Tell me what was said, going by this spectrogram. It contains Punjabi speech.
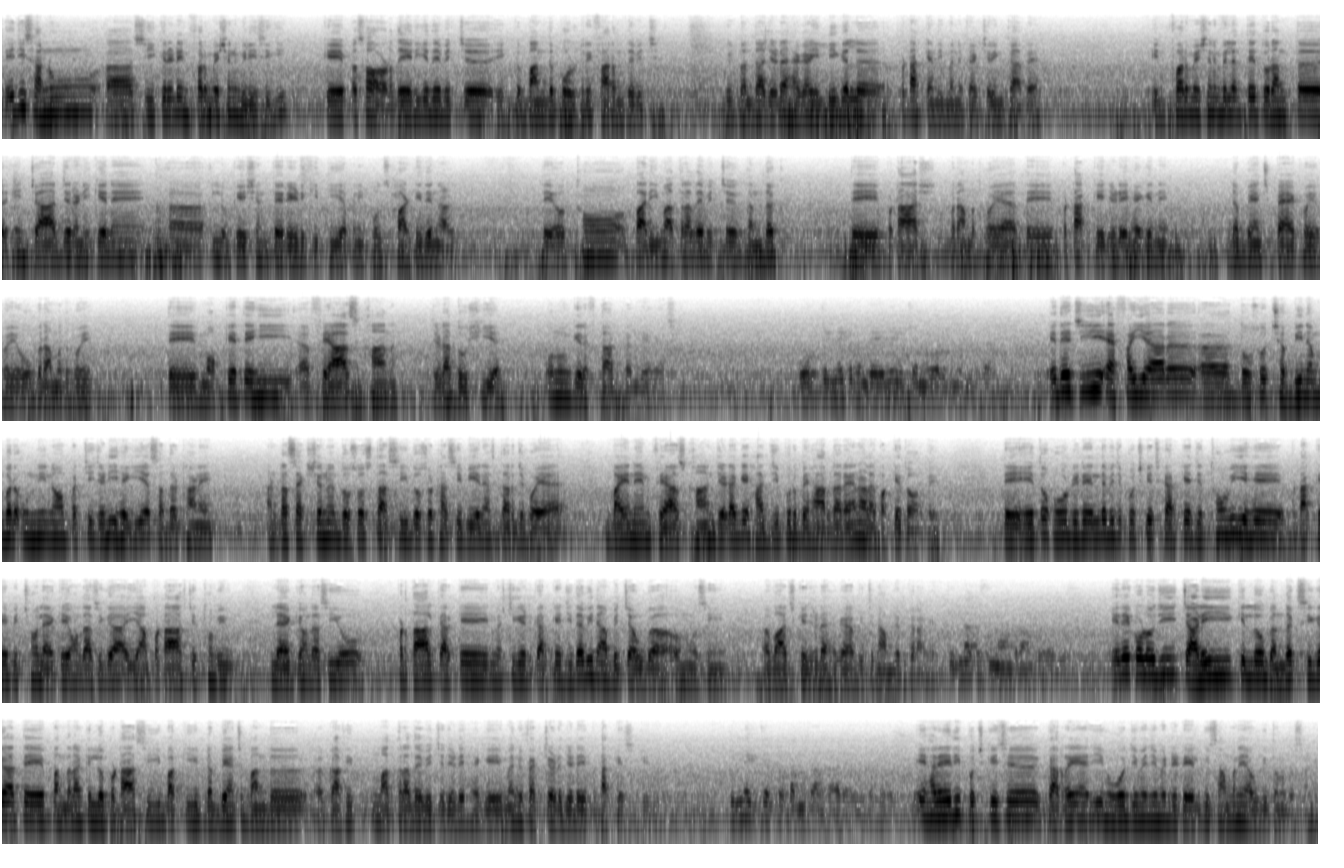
ਇਹ ਜੀ ਸਾਨੂੰ ਸੀਕ੍ਰੀਟ ਇਨਫੋਰਮੇਸ਼ਨ ਮਿਲੀ ਸੀਗੀ ਕਿ ਪਸੌੜ ਦੇ ਏਰੀਆ ਦੇ ਵਿੱਚ ਇੱਕ ਬੰਦ ਪੋਲਟਰੀ ਫਾਰਮ ਦੇ ਵਿੱਚ ਕੋਈ ਬੰਦਾ ਜਿਹੜਾ ਹੈਗਾ ਇਲੀਗਲ ਪਟਾਕਿਆਂ ਦੀ ਮੈਨੂਫੈਕਚਰਿੰਗ ਕਰ ਰਿਹਾ ਇਨਫੋਰਮੇਸ਼ਨ ਮਿਲਣ ਤੇ ਤੁਰੰਤ ਇੰਚਾਰਜ ਰਣੀਕੇ ਨੇ ਲੋਕੇਸ਼ਨ ਤੇ ਰੇਡ ਕੀਤੀ ਆਪਣੀ ਪੁਲਿਸ ਪਾਰਟੀ ਦੇ ਨਾਲ ਤੇ ਉੱਥੋਂ ਭਾਰੀ ਮਾਤਰਾ ਦੇ ਵਿੱਚ ਗੰਧਕ ਤੇ ਪੋਟਾਸ਼ ਬਰਾਮਦ ਹੋਇਆ ਤੇ ਪਟਾਕੇ ਜਿਹੜੇ ਹੈਗੇ ਨੇ ਡੱਬਿਆਂ 'ਚ ਪੈਕ ਹੋਏ ਹੋਏ ਉਹ ਬਰਾਮਦ ਹੋਏ। ਤੇ ਮੌਕੇ ਤੇ ਹੀ ਫਿਆਜ਼ ਖਾਨ ਜਿਹੜਾ ਦੋਸ਼ੀ ਹੈ ਉਹਨੂੰ ਗ੍ਰਿਫਤਾਰ ਕਰ ਲਿਆ ਗਿਆ ਸੀ ਹੋਰ ਕਿੰਨੇ ਕੁ ਬੰਦੇ ਇਹਦੇ ਵਿੱਚ ਇਨਵੋਲਵ ਨੇ? ਇਹਦੇ 'ਚ ਹੀ ਐਫ ਆਈ ਆਰ 226 ਨੰਬਰ 19925 ਜਿਹੜੀ ਹੈਗੀ ਹੈ ਸਦਰ ਥਾਣੇ ਅੰਡਰ ਸੈਕਸ਼ਨ 287 288 ਬੀਐਨਐਸ ਦਰਜ ਹੋਇਆ ਹੈ ਬਾਈ ਨੇਮ ਫਿਆਜ਼ ਖਾਨ ਜਿਹੜਾ ਕਿ ਹਾਜੀਪੁਰ ਬਿਹਾਰ ਦਾ ਰਹਿਣ ਵਾਲਾ ਪੱਕੇ ਤੌਰ ਤੇ ਤੇ ਇਹ ਤੋਂ ਹੋਰ ਡਿਟੇਲ ਦੇ ਵਿੱਚ ਪੁੱਛਗਿੱਛ ਕਰਕੇ ਜਿੱਥੋਂ ਵੀ ਇਹ ਪਟਾਕੇ ਪਿੱਛੋਂ ਲੈ ਕੇ ਆਉਂਦਾ ਸੀਗਾ ਜਾਂ ਪਟਾਸ ਜਿੱਥੋਂ ਵੀ ਲੈ ਕੇ ਆਉਂਦਾ ਸੀ ਉਹ ਪੜਤਾਲ ਕਰਕੇ ਇਨਵੈਸਟੀਗੇਟ ਕਰਕੇ ਜਿਹਦਾ ਵੀ ਨਾਮ ਵਿੱਚ ਆਊਗਾ ਉਹਨੂੰ ਅਸੀਂ ਆਵਾਜ਼ ਕੇ ਜਿਹੜਾ ਹੈਗਾ ਵਿੱਚ ਨਾਮਜ਼ਦ ਕਰਾਂਗੇ। ਕਿੰਨਾ ਕੁ ਸਮਾਨ ਬਰਾਮਦ ਹੋਇਆ ਜੀ? ਇਹਦੇ ਕੋਲੋਂ ਜੀ 40 ਕਿਲੋ ਗੰਧਕ ਸੀਗਾ ਤੇ 15 ਕਿਲੋ ਪੋਟਾਸ ਸੀ। ਬਾਕੀ ਡੱਬਿਆਂ 'ਚ ਬੰਦ ਕਾਫੀ ਮਾਤਰਾ ਦੇ ਵਿੱਚ ਜਿਹੜੇ ਹੈਗੇ ਮੈਨੂਫੈਕਚਰਡ ਜਿਹੜੇ ਪਟਾਕੇ ਸੀਗੇ ਕਿੰਨੇ ਚਿਰ ਤੋਂ ਕੰਮ ਕਰਦਾ ਰਿਹਾ? ਇਹ ਹਲੇ ਦੀ ਪੁੱਛਗਿੱਛ ਕਰ ਰਹੇ ਆ ਜੀ। ਹੋਰ ਜਿਵੇਂ ਜਿਵੇਂ ਡਿਟੇਲ ਕੋਈ ਸਾਹਮਣੇ ਆਊਗੀ ਤੁਹਾਨੂੰ ਦੱਸਾਂਗੇ।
